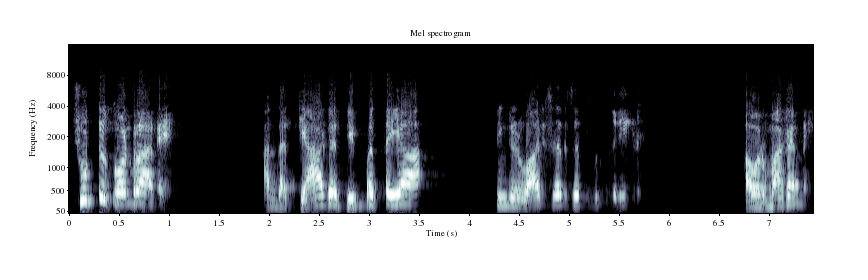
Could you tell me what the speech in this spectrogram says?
சுட்டு கொன்றானே. அந்த தியாக திம்பத்தையா? நீங்கள் வாரிசரசு என்று சொல்லுகிறீர்கள். அவர் மகனை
